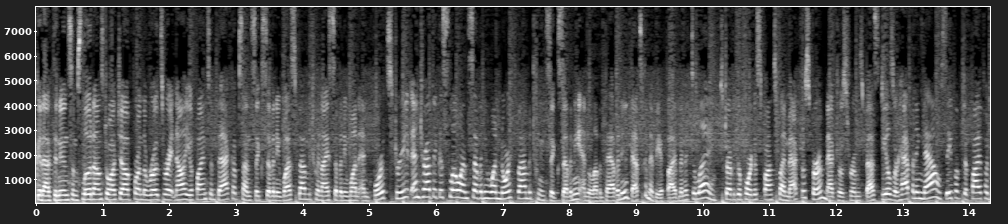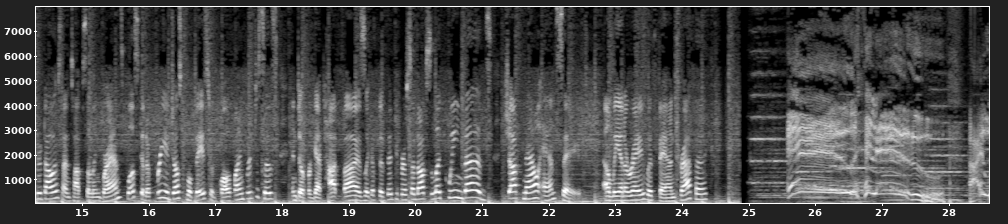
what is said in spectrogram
Good afternoon. Some slowdowns to watch out for on the roads right now. You'll find some backups on 670 westbound between I 71 and 4th Street, and traffic is slow on 71 northbound between 670 and 11th Avenue. That's going to be a five minute delay. This traffic report is sponsored by Mattress Firm. Mattress Firm's best deals are happening now. Save up to $500 on top selling brands, plus get a free adjustable base with qualifying purchases. And don't forget hot buys like up to 50% off select queen beds. Shop now and save. I'm Leanna Ray with Fan Traffic. I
